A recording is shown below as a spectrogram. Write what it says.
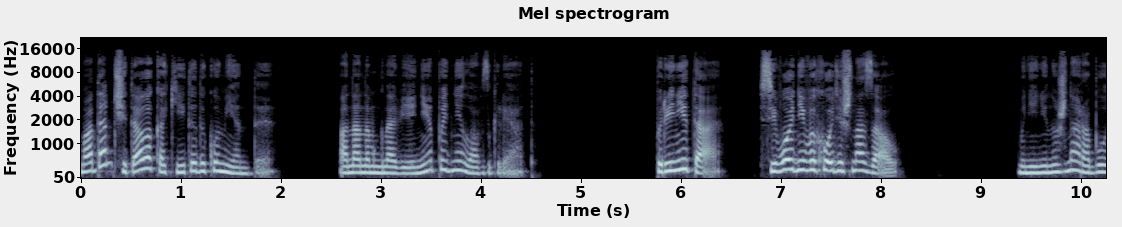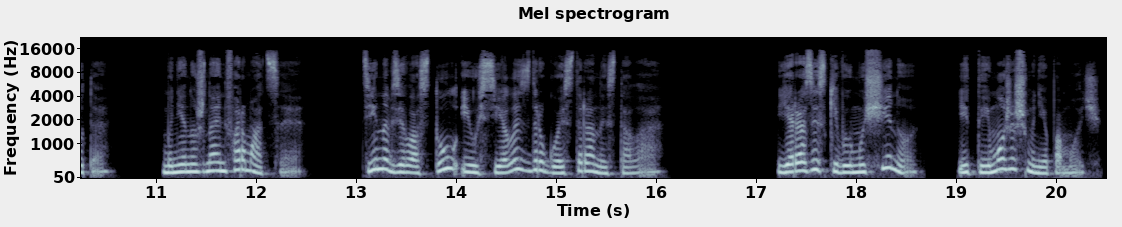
Мадам читала какие-то документы. Она на мгновение подняла взгляд. «Принята. Сегодня выходишь на зал. Мне не нужна работа. Мне нужна информация. Тина взяла стул и уселась с другой стороны стола. Я разыскиваю мужчину, и ты можешь мне помочь.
